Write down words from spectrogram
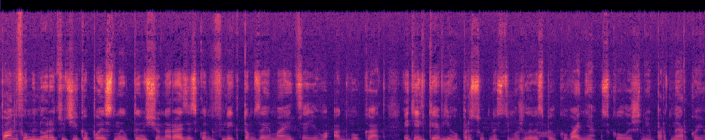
пан Фумінори Цучіко пояснив тим, що наразі з конфліктом займається його адвокат, і тільки в його присутності можливе спілкування з колишньою партнеркою.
